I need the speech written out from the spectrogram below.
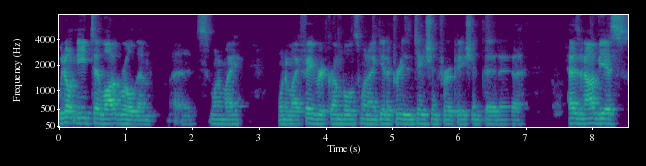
we don't need to log roll them uh, it's one of my one of my favorite grumbles when i get a presentation for a patient that uh, has an obvious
